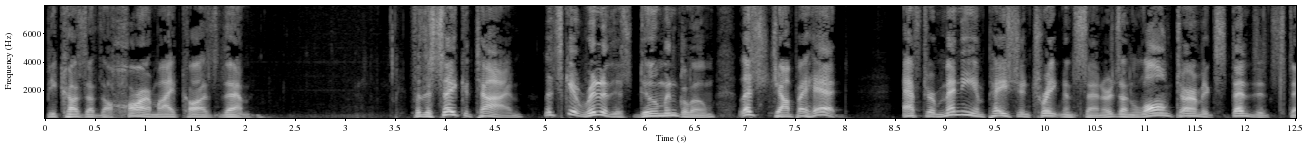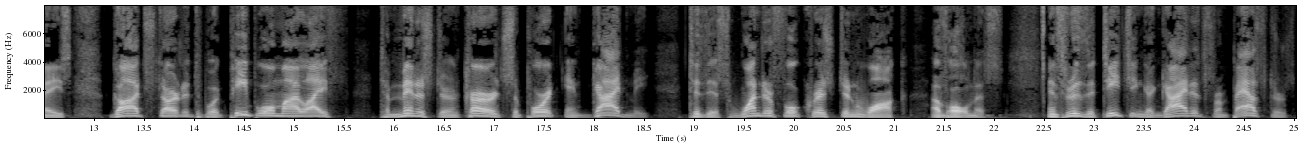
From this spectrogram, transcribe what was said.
because of the harm I caused them. For the sake of time, let's get rid of this doom and gloom. Let's jump ahead. After many inpatient treatment centers and long term extended stays, God started to put people in my life to minister, encourage, support, and guide me to this wonderful Christian walk of wholeness. And through the teaching and guidance from pastors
